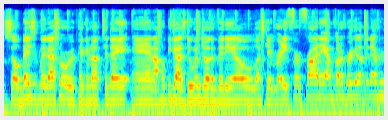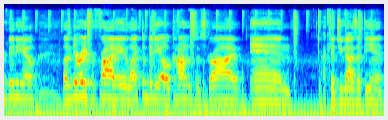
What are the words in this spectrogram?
So basically, that's where we're picking up today, and I hope you guys do enjoy the video. Let's get ready for Friday. I'm gonna bring it up in every video. Let's get ready for Friday. Like the video, comment, subscribe, and I'll catch you guys at the end.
